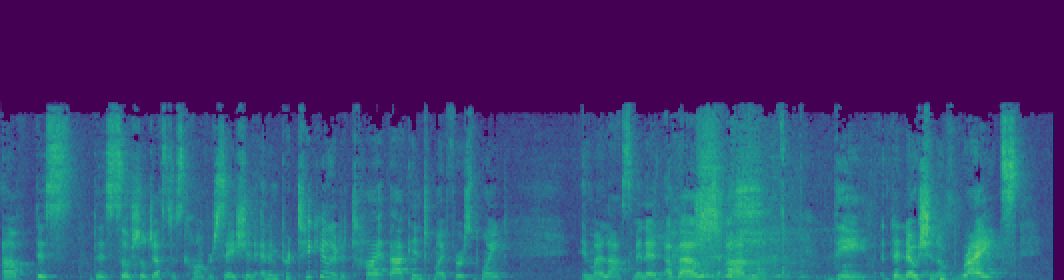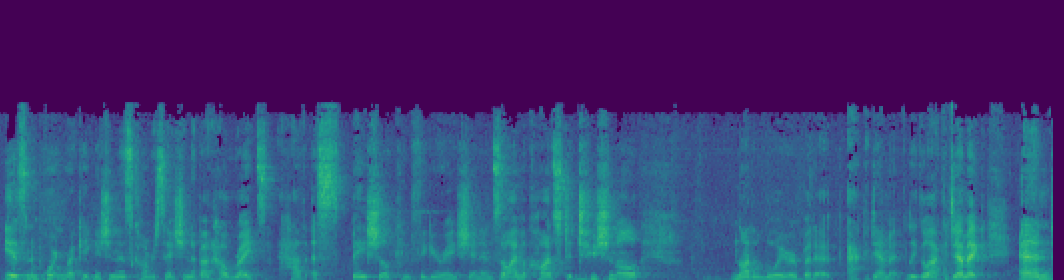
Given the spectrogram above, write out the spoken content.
of this, this social justice conversation, and in particular, to tie it back into my first point in my last minute about um, the, the notion of rights is an important recognition in this conversation about how rights have a spatial configuration. And so I'm a constitutional not a lawyer, but an academic, legal academic. And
